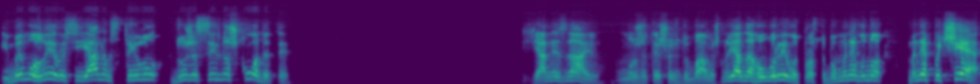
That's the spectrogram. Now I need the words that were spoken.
І ми могли росіянам з тилу дуже сильно шкодити. Я не знаю, може ти щось добавиш. Ну я наговорив, от просто, бо мене воно мене пече.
